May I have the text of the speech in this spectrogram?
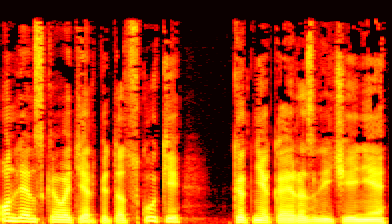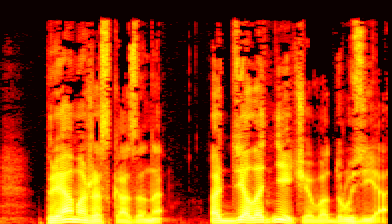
Он Ленского терпит от скуки, как некое развлечение. Прямо же сказано, отделать нечего, друзья.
